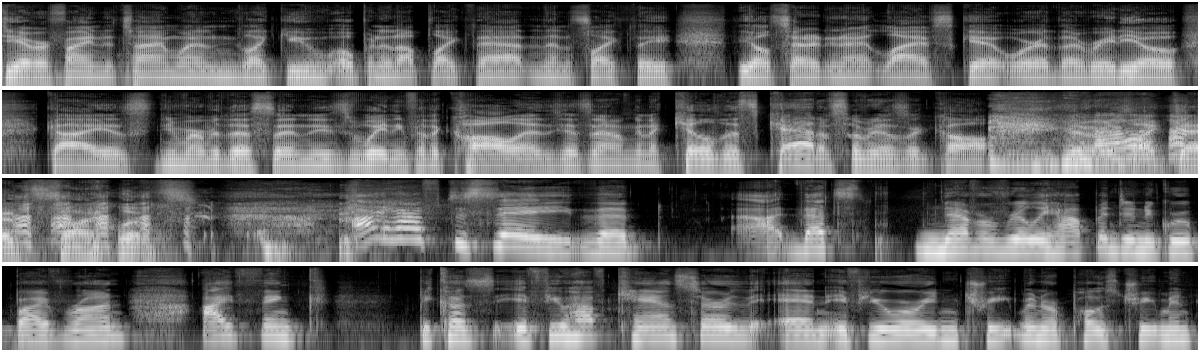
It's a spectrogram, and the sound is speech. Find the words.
Do you ever find a time when like you open it up like that, and then it's like the the old Saturday Night Live skit where the radio guy is? You remember this? And he's waiting for the call ins. He says, "I'm going to kill this cat if somebody doesn't call." There was like dead silence. I have to say that uh, that's never really happened in a group I've run. I think because if you have cancer and if you are in treatment or post treatment,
